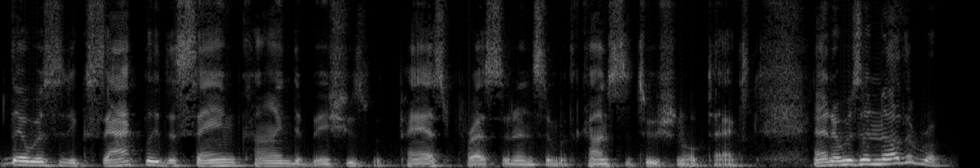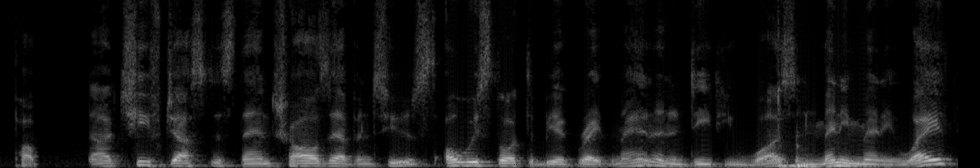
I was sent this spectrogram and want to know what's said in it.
There was exactly the same kind of issues with past precedents and with constitutional text. And it was another Republican uh, Chief Justice then, Charles Evans Hughes, always thought to be a great man, and indeed he was in many, many ways.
